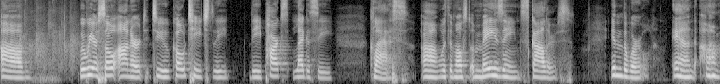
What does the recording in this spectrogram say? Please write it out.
Um, where we are so honored to co-teach the, the Parks Legacy class uh, with the most amazing scholars in the world. And um,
